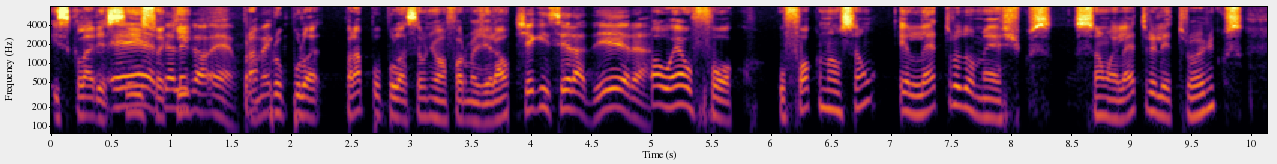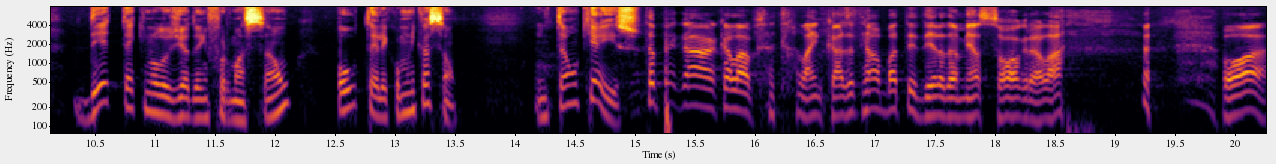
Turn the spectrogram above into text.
esclarecer é, isso aqui é, para é a população de uma forma geral. Chega em ceradeira. Qual é o foco? O foco não são eletrodomésticos, são eletroeletrônicos de tecnologia da informação ou telecomunicação. Então, o que é isso? Tenta pegar aquela. Lá em casa tem uma batedeira da minha sogra lá. Ó,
